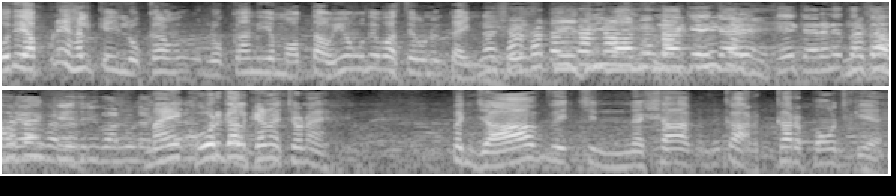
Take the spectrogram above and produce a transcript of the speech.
ਉਹਦੇ ਆਪਣੇ ਹਲਕੇ 'ਚ ਲੋਕਾਂ ਲੋਕਾਂ ਦੀਆਂ ਮੌਤਾਂ ਹੋਈਆਂ ਉਹਦੇ ਵਾਸਤੇ ਉਹਨੂੰ ਟਾਈਮ ਨਹੀਂ ਨਸ਼ਾ ਖਤਮ ਕਰਨ ਕੇਜਰੀਵਾਲ ਵਾਲੀ ਨੂੰ ਲੈ ਕੇ ਕਹਿ ਰਹੇ ਇਹ ਕਹਿ ਰਹੇ ਨੇ ਧੱਕਾ ਹੋ ਰਿਹਾ। ਕੇਜਰੀਵਾਲ ਨੂੰ ਲੈ ਮੈਂ ਇੱਕ ਹੋਰ ਗੱਲ ਕਹਿਣਾ ਚਾਹਣਾ ਹੈ। ਪੰਜਾਬ ਵਿੱਚ ਨਸ਼ਾ ਘਰ ਘਰ ਪਹੁੰਚ ਗਿਆ ਹੈ।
